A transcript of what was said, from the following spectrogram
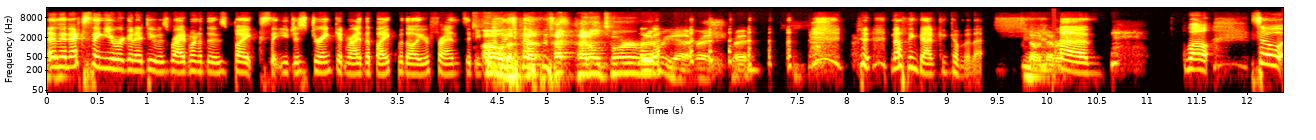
and the next thing you were gonna do is ride one of those bikes that you just drink and ride the bike with all your friends and you oh, the pe- pe- pedal tour or yeah. whatever? Yeah, right, right. nothing bad can come of that. No, never. Um, well, so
